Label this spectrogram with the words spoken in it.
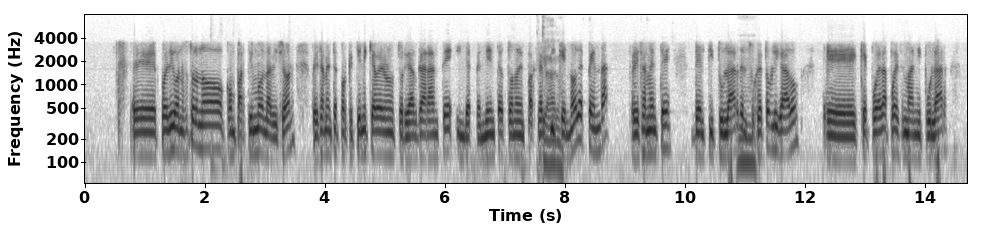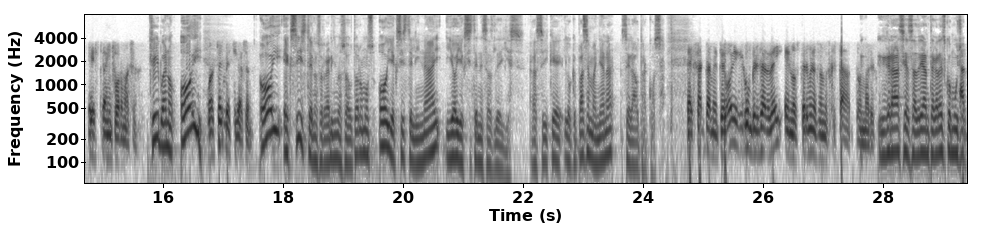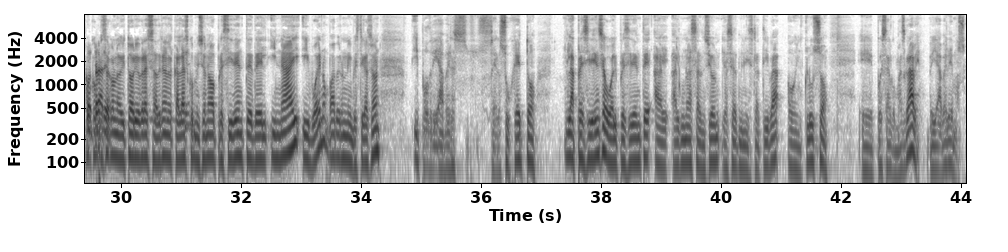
Eh, pues digo, nosotros no compartimos la visión, precisamente porque tiene que haber una autoridad garante, independiente, autónoma, imparcial y que no dependa precisamente del titular, del sujeto obligado, eh, que pueda pues manipular esta información. Sí, bueno, hoy... esta investigación. Hoy existen los organismos autónomos, hoy existe el INAI y hoy existen esas leyes. Así que lo que pase mañana será otra cosa. Exactamente, hoy hay que cumplir esa ley en los términos en los que está, don Mario. Gracias, Adrián, te agradezco mucho por conversar con el auditorio. Gracias, Adrián Alcalá, comisionado presidente del INAI. Y bueno, va a haber una investigación y podría haber ser sujeto la presidencia o el presidente a alguna sanción, ya sea administrativa o incluso eh, pues algo más grave. Ya veremos.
